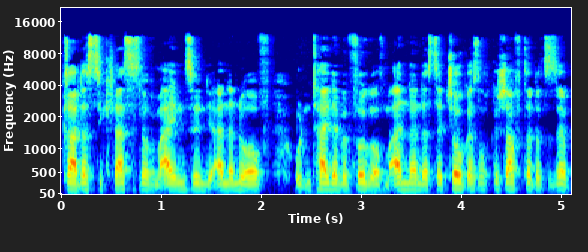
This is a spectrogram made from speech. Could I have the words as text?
gerade dass die Knastis noch im einen sind, die anderen nur auf und ein Teil der Bevölkerung auf dem anderen, dass der Joker es noch geschafft hat, dass er,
